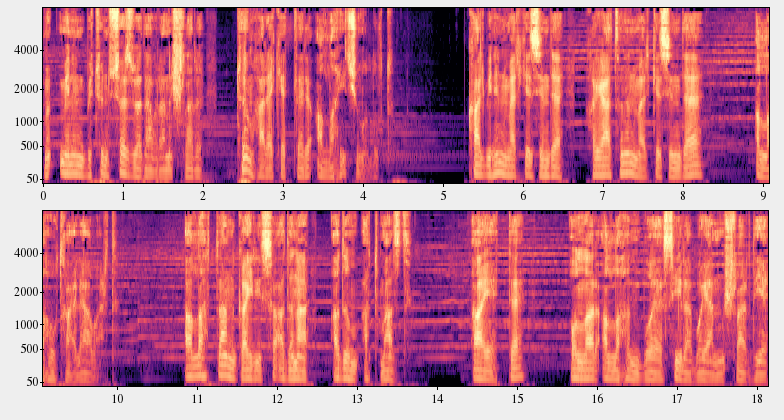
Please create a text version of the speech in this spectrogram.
Müminin bütün söz ve davranışları, tüm hareketleri Allah için olurdu. Kalbinin merkezinde, hayatının merkezinde Allahu Teala vardı. Allah'tan gayrisi adına adım atmazdı. Ayette onlar Allah'ın boyasıyla boyanmışlar diye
